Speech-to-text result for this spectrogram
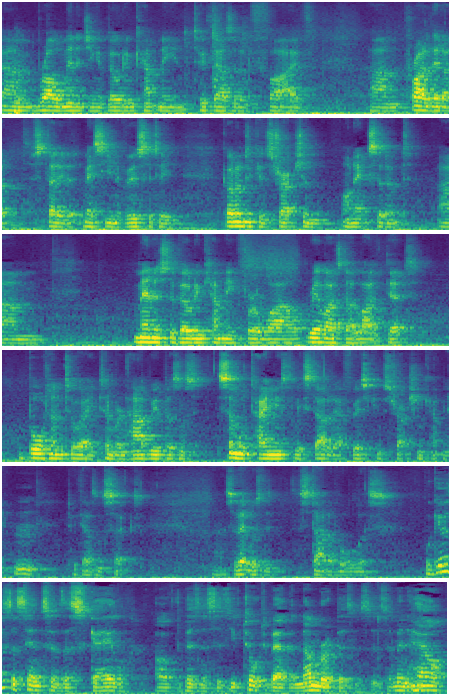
um, role managing a building company in 2005. Um, prior to that, I studied at Massey University, got into construction on accident. Um, managed a building company for a while, realised I liked it, bought into a timber and hardware business, simultaneously started our first construction company, mm. 2006. Uh, so that was the start of all this. Well, give us a sense of the scale of the businesses. You've talked about the number of businesses. I mean, mm. how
